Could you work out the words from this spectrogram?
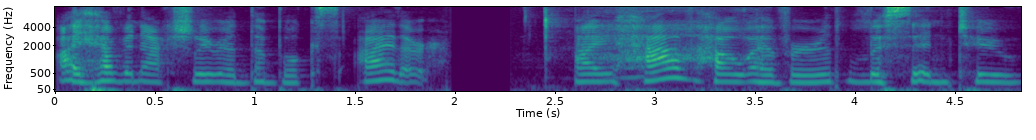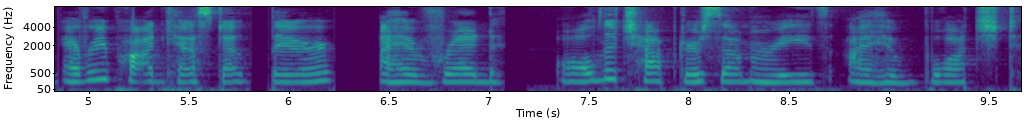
I haven't actually read the books either. I have, however, listened to every podcast out there. I have read all the chapter summaries. I have watched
